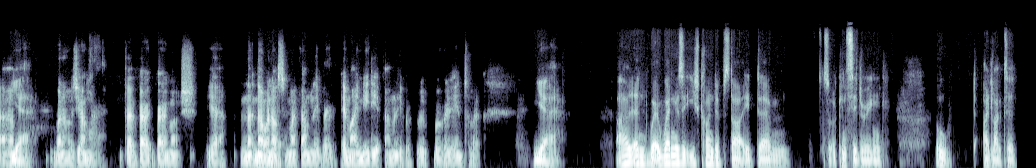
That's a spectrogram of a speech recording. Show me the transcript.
Um, yeah, when I was younger, very very very much. Yeah, no, no one else Yeah. in my family, in my immediate family, were, were, were really into it. yeah. Uh, and when was it you kind of started um, sort of considering? Oh, I'd like to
